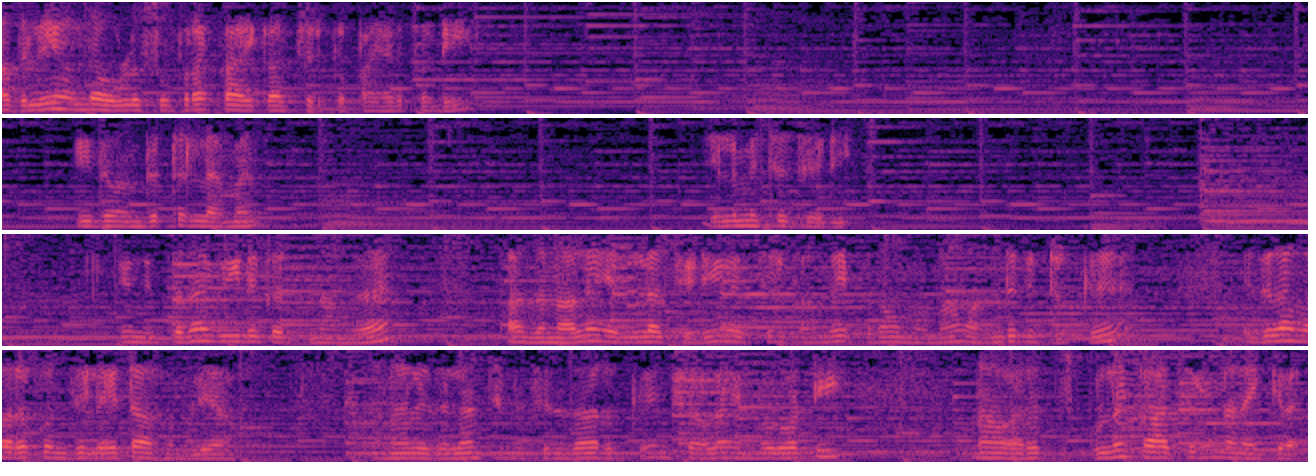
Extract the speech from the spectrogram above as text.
அதுலேயே வந்து அவ்வளோ சூப்பராக காய் காய்ச்சிருக்கு பயிர் இது வந்துட்டு லெமன். எலுமிச்சை செடி. இவங்க இப்போ தான் வீடு கட்டினாங்க. அதனால எல்லா செடியும் வச்சுருக்காங்க. இப்போ தான் ஒன்று ஒன்றா வந்துக்கிட்டு இருக்கு. இதெல்லாம் வர கொஞ்சம் லேட் ஆகும் இல்லையா? அதனால் இதெல்லாம் சின்ன சின்னதாக இருக்குது இன்ஷால்லாம் இன்னொரு வாட்டி நான் வரச்சுக்குள்ளே காய்ச்சிரும்னு நினைக்கிறேன்.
